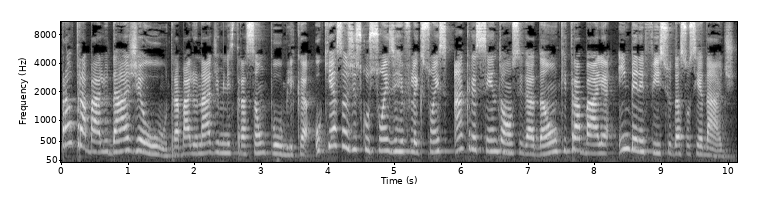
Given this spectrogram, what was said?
para o trabalho da AGU, trabalho na administração pública, o que essas discussões e reflexões acrescentam ao cidadão que trabalha em benefício da sociedade?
